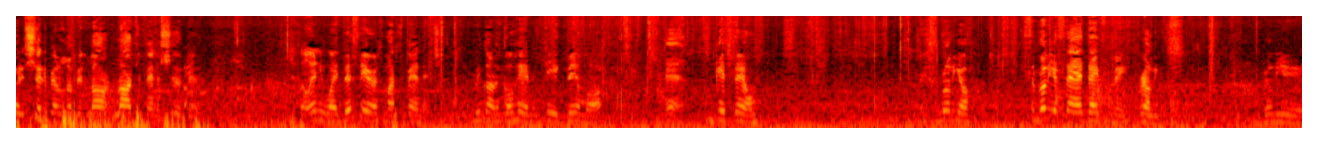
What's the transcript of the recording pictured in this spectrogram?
but it should have been a little bit lar larger than it should have been. So anyway, this here is my spinach. We're gonna go ahead and dig them up and get them. It's really a, it's really a sad day for me, really. It really is.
